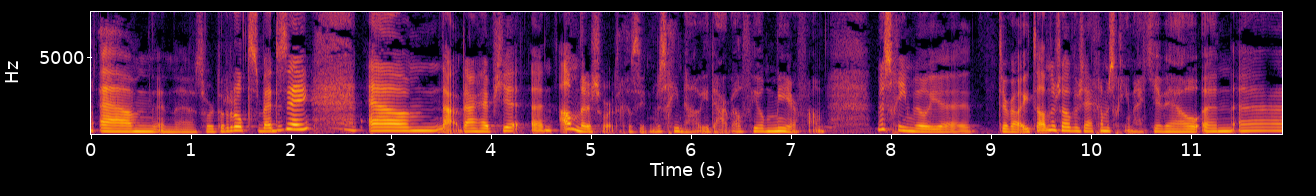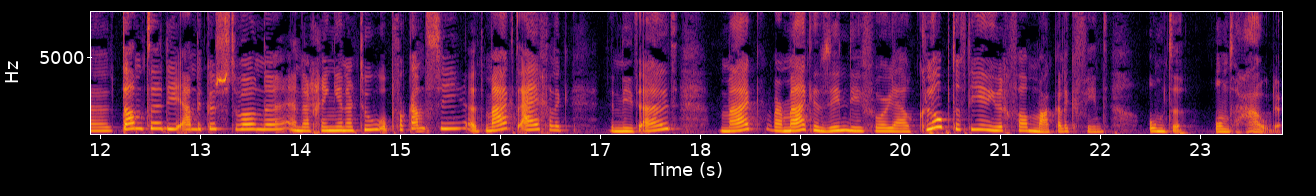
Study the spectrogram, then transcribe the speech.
Um, een uh, soort rots bij de zee. Um, nou, daar heb je een ander soort gezin. Misschien hou je daar wel veel meer van. Misschien wil je er wel iets anders over zeggen. Misschien had je wel een uh, tante die aan de kust woonde en daar ging je naartoe op vakantie. Het maakt eigenlijk niet uit. Maak, maar maak een zin die voor jou klopt of die je in ieder geval makkelijk vindt om te onthouden.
